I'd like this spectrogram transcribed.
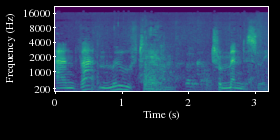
And that moved him tremendously.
